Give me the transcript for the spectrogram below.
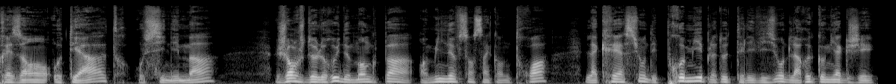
Présent au théâtre, au cinéma, Georges Delerue ne manque pas, en 1953, la création des premiers plateaux de télévision de la rue Cognac-G,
